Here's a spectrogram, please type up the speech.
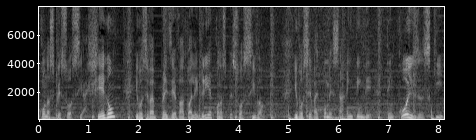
quando as pessoas se achegam e você vai preservar a tua alegria quando as pessoas se vão. E você vai começar a entender, tem coisas que,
